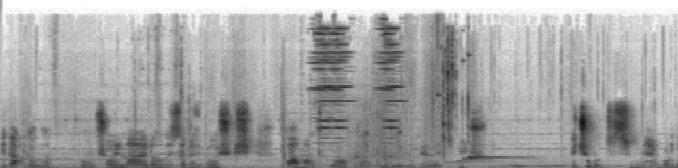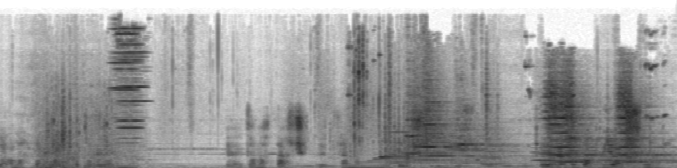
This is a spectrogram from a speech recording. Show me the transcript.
Bir dakika lan. Komşu oyundan ayrıldıysa biz bir üç kişi. Tamam artık rahat rahat yürüyelim. Evet üç. Üçü bulacağız şimdi. Burada anahtarlar anahtar var mı? Evet anahtar çıktı. Hemen bunları değiştiriyoruz. Evet o kapıyı açtılar.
